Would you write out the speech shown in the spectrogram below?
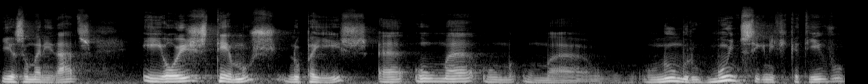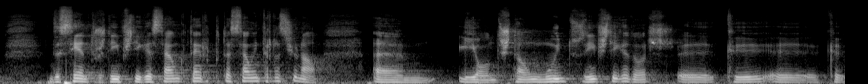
e as humanidades. E hoje temos no país uh, uma, uma, uma, um número muito significativo de centros de investigação que têm reputação internacional. Um, e onde estão muitos investigadores uh, que, uh, que,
